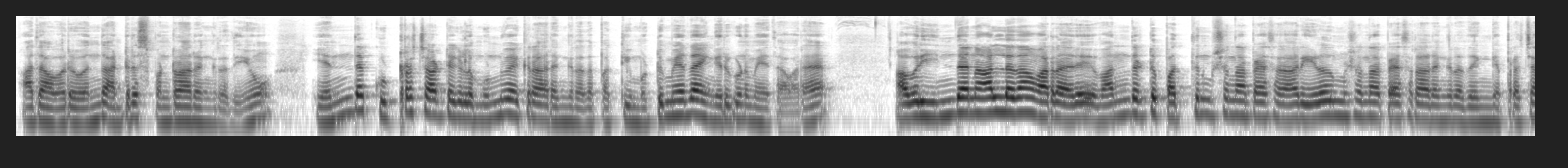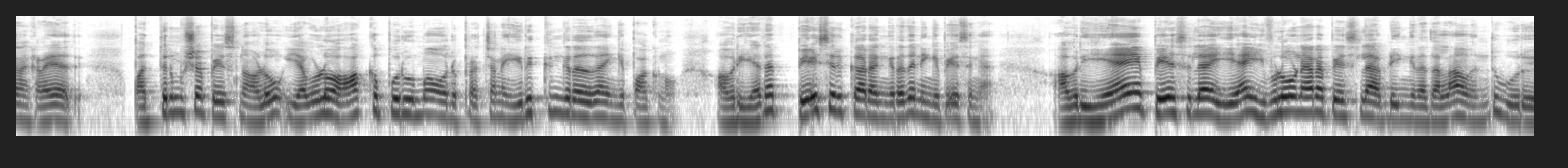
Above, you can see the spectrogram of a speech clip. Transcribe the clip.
அதை அவர் வந்து அட்ரஸ் பண்ணுறாருங்கிறதையும் எந்த குற்றச்சாட்டுகளை முன்வைக்கிறாருங்கிறத பற்றி மட்டுமே தான் இங்கே இருக்கணுமே தவிர அவர் இந்த நாளில் தான் வர்றாரு வந்துட்டு பத்து நிமிஷம் தான் பேசுகிறாரு இருபது நிமிஷம் தான் பேசுகிறாருங்கிறது இங்கே பிரச்சனை கிடையாது. பத்து நிமிஷம் பேசினாலும் எவ்வளோ ஆக்கப்பூர்வமாக ஒரு பிரச்சனை இருக்குங்கிறது தான் இங்கே பார்க்கணும் அவர் எதை பேசியிருக்காருங்கிறத நீங்கள் பேசுங்கள் அவர் ஏன் பேசலை ஏன் இவ்வளோ நேரம் பேசலை அப்படிங்கிறதெல்லாம் வந்து ஒரு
